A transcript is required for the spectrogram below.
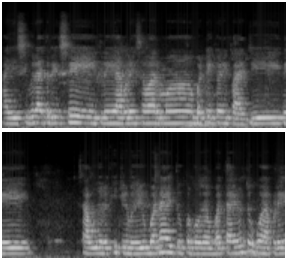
આજે શિવરાત્રી છે એટલે આપણે સવારમાં બટેકાની ભાજી ને સાબુદાણા ખીચડી બધું બનાવ્યું હતું પણ બહુ બતાવ્યું નતું કોઈ આપણે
